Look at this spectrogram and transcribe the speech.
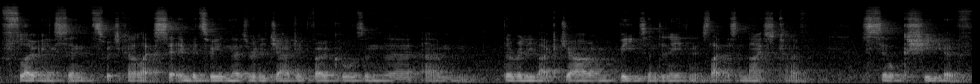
floating synths, which kind of like sit in between those really jagged vocals and the um, the really like jarring beats underneath, and it's like this nice kind of silk sheet of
